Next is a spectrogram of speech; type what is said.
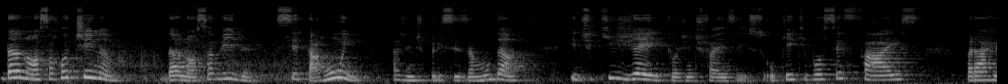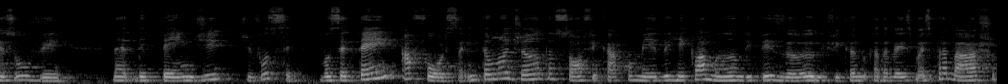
da nossa rotina, da nossa vida. Se tá ruim, a gente precisa mudar. E de que jeito a gente faz isso? O que que você faz para resolver? Né? Depende de você. Você tem a força, então não adianta só ficar com medo e reclamando e pesando e ficando cada vez mais para baixo.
